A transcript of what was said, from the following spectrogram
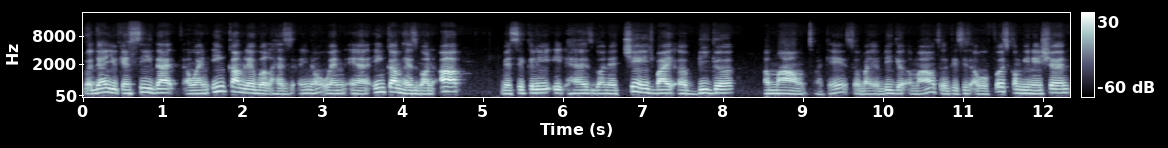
But then you can see that when income level has, you know, when uh, income has gone up, basically it has gonna change by a bigger amount. Okay, so by a bigger amount. So this is our first combination.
